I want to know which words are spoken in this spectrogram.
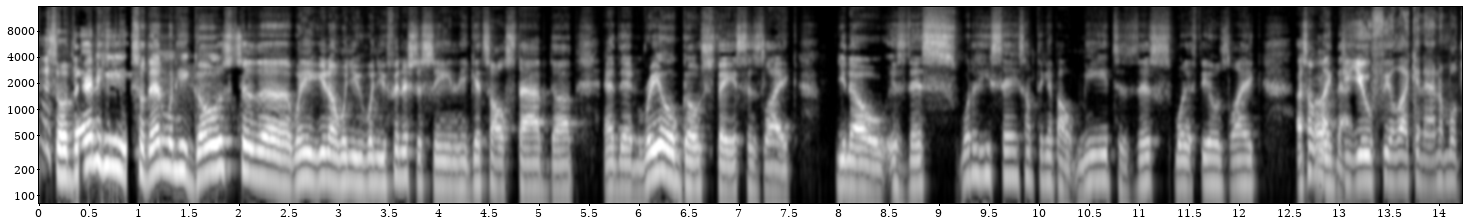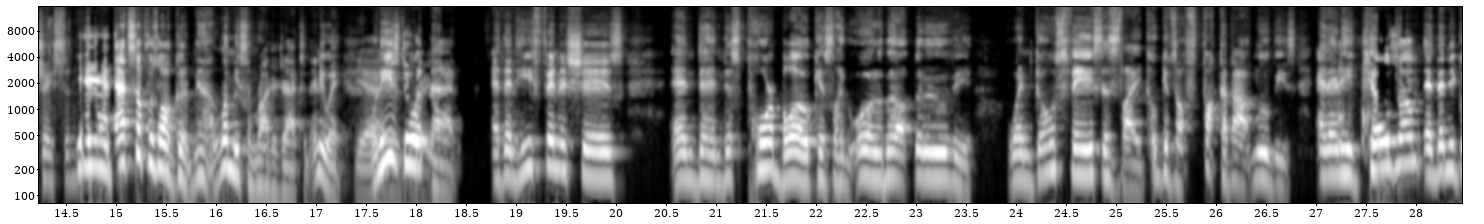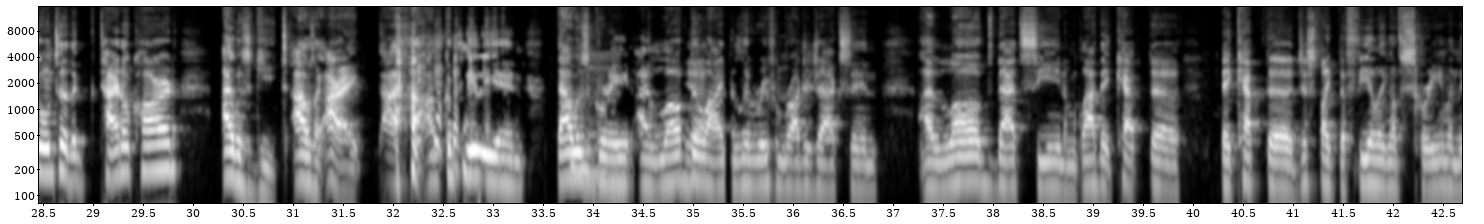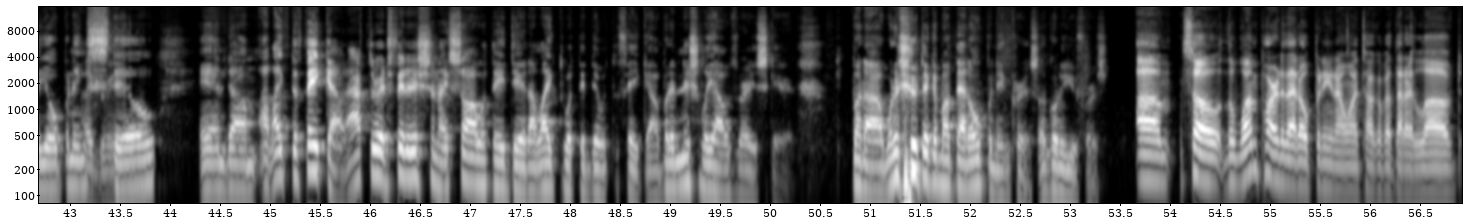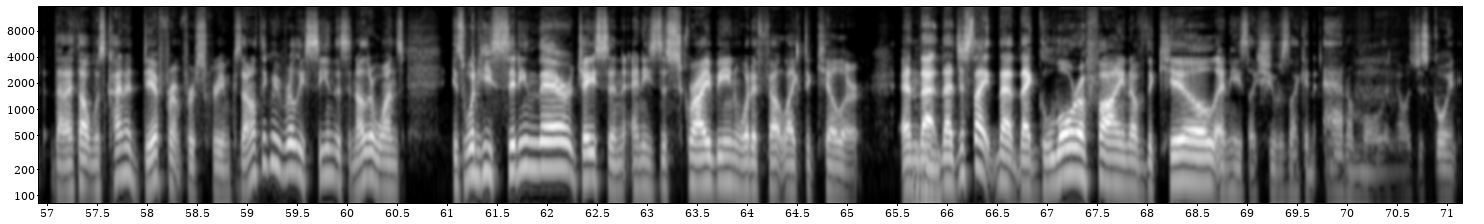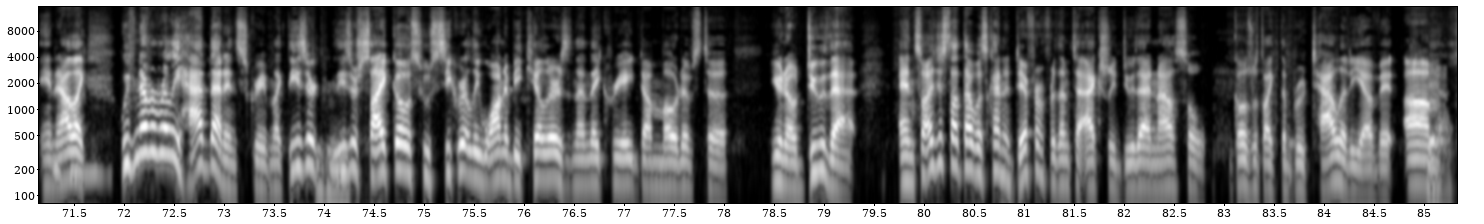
so then he so then when he goes to the when you you know when you when you finish the scene and he gets all stabbed up and then real Ghostface is like you know is this what did he say something about meat is this what it feels like or something Oh, like that Do you feel like an animal, Jason? yeah, yeah, that stuff was all good. Man, I love me some Roger Jackson. Anyway, Yeah, when he's doing great. that, and then he finishes, and then this poor bloke is like, "What about the movie?" When Ghostface is like, "Who gives a fuck about movies?" and then he kills him, and then you go into the title card. I was geeked. I was like, "All right, I'm completely in." That was Mhm. great. I loved the Yeah. line delivery from Roger Jackson. I loved that scene. I'm glad they kept the they kept the just like the feeling of Scream in the opening still. And um, I liked the fake out. After it finished and I saw what they did, I liked what they did with the fake out. But initially, I was very scared. But uh, what did you think about that opening, Chris? I'll go to you first. Um, so the one part of that opening I want to talk about that I loved, that I thought was kind of different for Scream, because I don't think we've really seen this in other ones, is when he's sitting there, Jason, and he's describing what it felt like to kill her. And that Mhm. that just like that that glorifying of the kill, and he's like, she was like an animal, and I was just going in and out. Like we've never really had that in Scream. Like these are Mhm. these are psychos who secretly want to be killers, and then they create dumb motives to, you know, do that. And so I just thought that was kind of different for them to actually do that, and also goes with like the brutality of it. Um, Yeah.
